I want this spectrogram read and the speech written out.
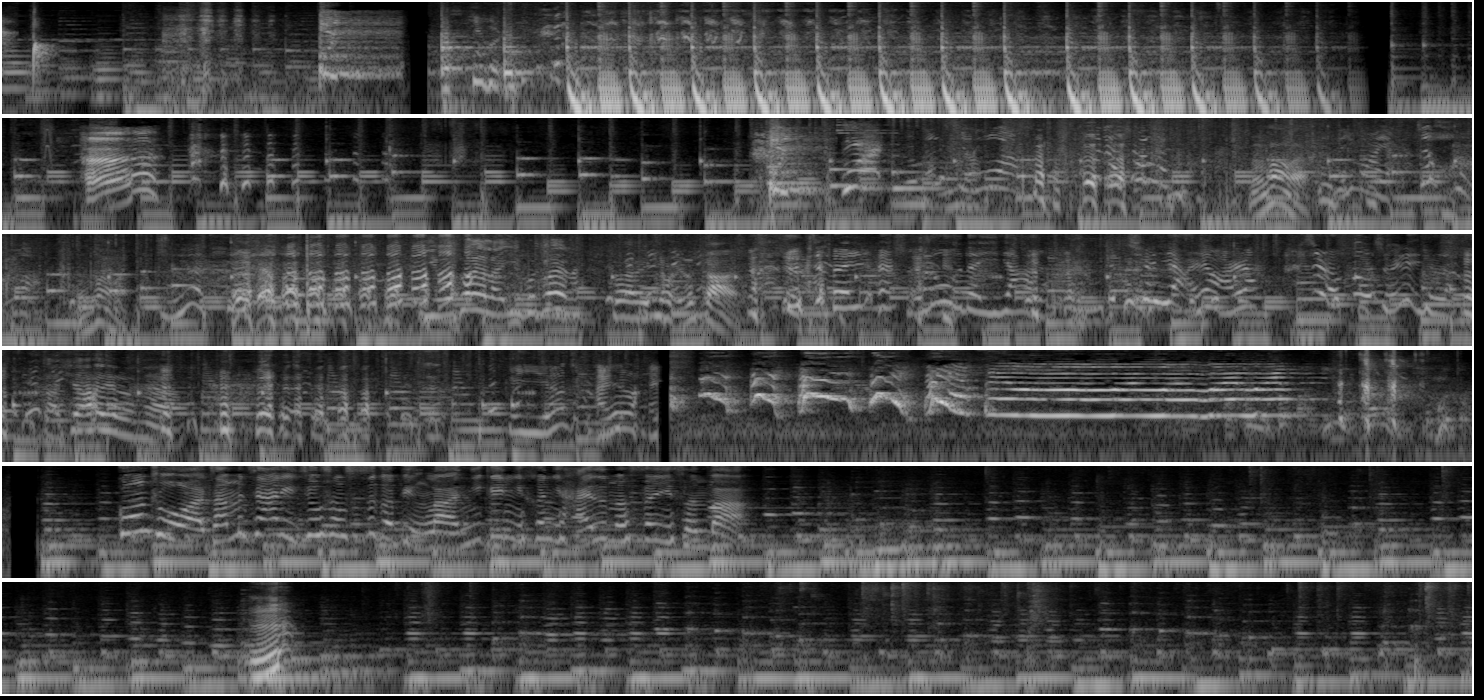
能 上来！哎呀妈呀，真火啊！能上来！衣服拽了，衣服拽了，拽了一会儿就干。真是露的一下子，这缺心眼儿这玩意儿，是不碰水里去了？咋下去了呢？给衣裳踩下来。公主，咱们家里就剩四个饼了，你给你和你孩子们分一分吧。 응?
